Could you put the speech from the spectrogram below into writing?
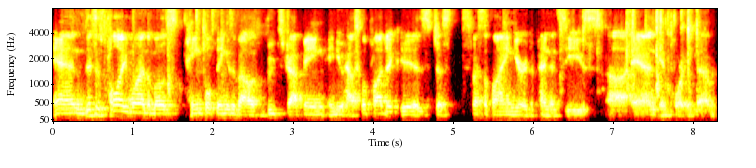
And this is probably one of the most painful things about bootstrapping a new Haskell project is just specifying your dependencies uh, and importing them.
